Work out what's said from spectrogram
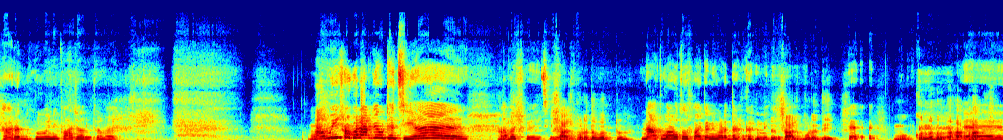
সারা ঘুমিনি পা যন্ত্রণায় আমি সবার আগে উঠেছি হ্যাঁ। আবার শুয়েছি শ্বাস ভরে দেবো একটু? না তোমার অত শয়তানি করার দরকার নেই। শ্বাস ভরে দিই। মুখ খোলো। হ্যাঁ।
